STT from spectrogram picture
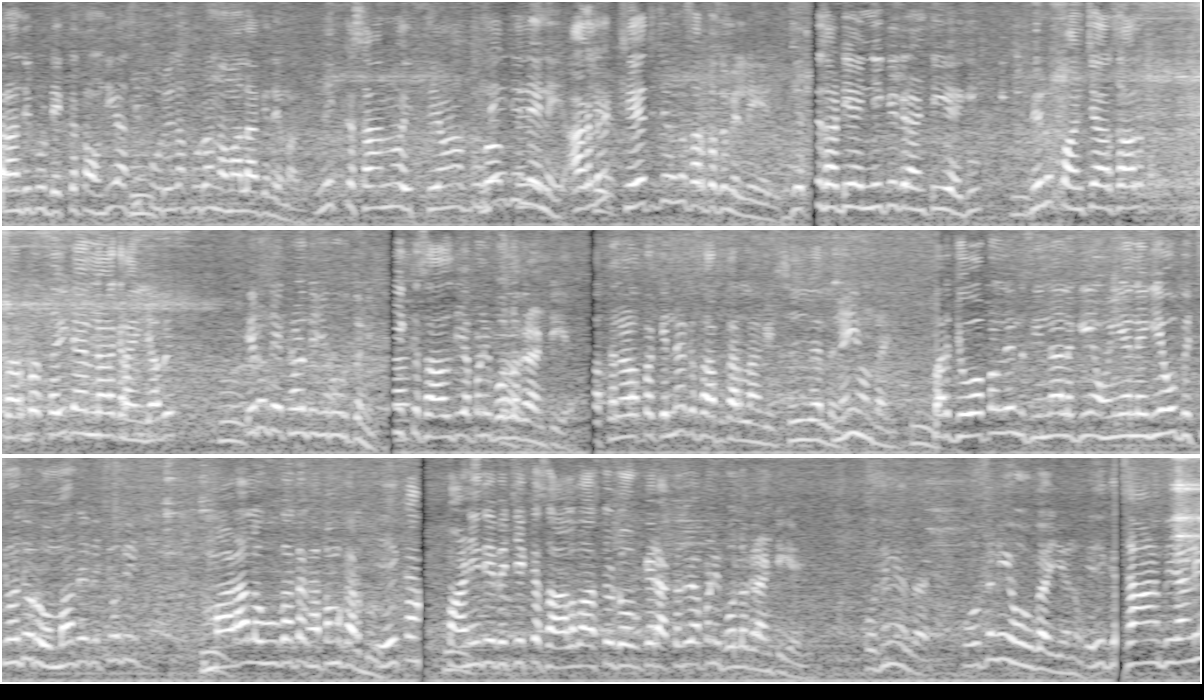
ਤਰ੍ਹਾਂ ਦੀ ਕੋਈ ਦਿੱਕਤ ਆਉਂਦੀ ਆ ਅਸੀਂ ਪੂਰੇ ਦਾ ਪੂਰਾ ਨਵਾਂ ਲਾ ਕੇ ਦੇਵਾਂਗੇ। ਨਹੀਂ ਕਿਸਾਨ ਨੂੰ ਇੱਥੇ ਆਉਣਾ ਪਊਗਾ ਨਹੀਂ ਜੀ ਨਹੀਂ ਨਹੀਂ ਅਗਲੇ ਖੇਤ 'ਚ ਉਹਨੂੰ ਸਰਵਿਸ ਮਿਲਣੀ ਹੈ ਜੀ। ਜਿੱਥੇ ਸਾਡੀ ਇੰਨੀ ਕੀ ਗਾਰੰਟੀ ਹੈਗੀ ਵੀ ਇਹਨੂੰ 5-4 ਸਾਲ ਸਰਵਿਸ ਸਹੀ ਟਾਈਮ ਨਾਲ ਕਰਾਈ ਜਾਵੇ ਇਹਨੂੰ ਦੇਖਣ ਦੀ ਜ਼ਰੂਰਤ ਨਹੀਂ। ਇੱਕ ਸਾਲ ਦੀ ਆਪਣੀ ਫੁੱਲ ਗਾਰੰਟੀ ਹੈ। ਹੱਥ ਨਾਲ ਆਪਾਂ ਕਿੰਨਾ ਕੁ ਸਾਫ਼ ਕਰ ਲਾਂਗੇ? ਸਹੀ ਗੱਲ ਹੈ। ਨਹੀਂ ਹੁੰਦਾ ਜੀ। ਪਰ ਜੋ ਆਪਣੇ ਲਈ ਮਸ਼ੀਨਾਂ ਲੱਗੀਆਂ ਹੋਈਆਂ ਨੇਗੀਆਂ ਉਹ ਵਿੱਚੋਂ ਤੇ ਰੋਮਾਂ ਦੇ ਵਿੱਚੋਂ ਵੀ ਮਾੜਾ ਲਹੂਗਾ ਤਾਂ ਖਤਮ ਕਰ ਦੂ। ਇਹ ਕੰਮ ਪਾਣੀ ਦੇ ਵਿੱਚ ਇੱਕ ਸਾਲ ਵਾਸਤੇ ਡੋਬ ਕੇ ਰੱਖ ਦਿਓ ਆਪਣੀ ਫੁੱਲ ਗਾਰੰਟੀ ਹੈ ਜੀ। ਕੁਝ ਨਹੀਂ ਹੁੰਦਾ। ਕੁਛ ਨਹੀਂ ਹੋਊਗਾ ਜੀ ਇਹਨੂੰ। ਇਹਦੀ ਕਿਸਾਨ ਵੀਰਾਂ ਲਈ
